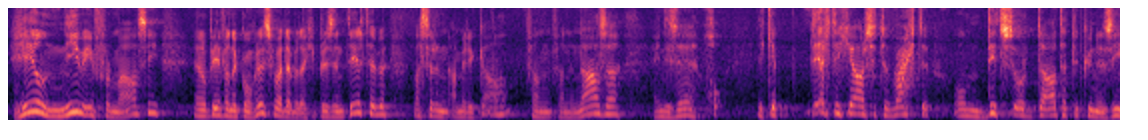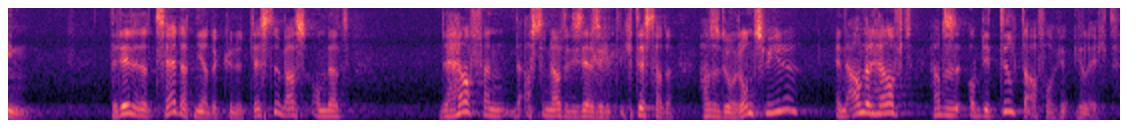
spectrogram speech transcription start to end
heel nieuwe informatie. En op een van de congressen waar we dat gepresenteerd hebben, was er een Amerikaan van, van de NASA en die zei, ik heb 30 jaar zitten wachten om dit soort data te kunnen zien. De reden dat zij dat niet hadden kunnen testen, was omdat de helft van de astronauten die zij getest hadden, hadden ze doen rondzwieren en de andere helft hadden ze op die tilttafel gelegd.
